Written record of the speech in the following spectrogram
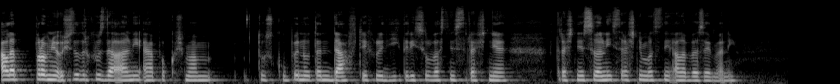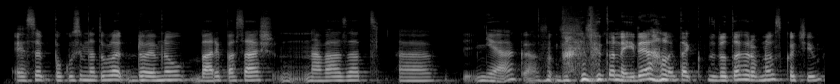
ale pro mě už je to trochu vzdálený a pak už mám tu skupinu, ten dav těch lidí, kteří jsou vlastně strašně, strašně silný, strašně mocný, ale bezejmený. Já se pokusím na tuhle dojemnou bary pasáž navázat uh, nějak, a mi to nejde, ale tak do toho rovnou skočím. Uh,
